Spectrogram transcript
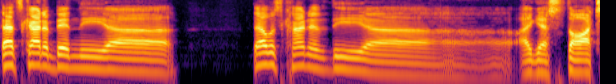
that's kind of been the uh that was kind of the uh I guess thought,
